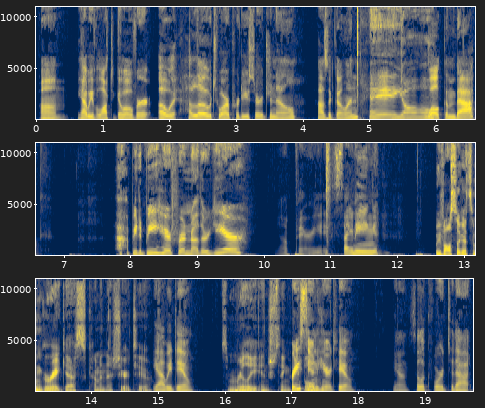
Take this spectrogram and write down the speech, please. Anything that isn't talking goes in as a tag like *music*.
um, yeah, we have a lot to go over. Oh, hello to our producer, Janelle. How's it going? Hey, y'all. Welcome back. happy to be here for another year. Yep, very exciting. We've also got some great guests coming this year too. Yeah, we do. Some really interesting pretty people. soon here too. Yeah, so look forward to that.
